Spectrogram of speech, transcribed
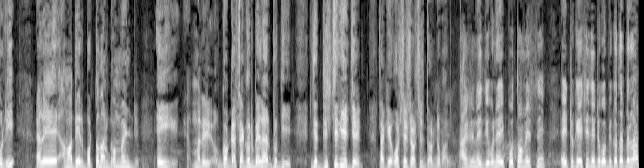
বলি, তাহলে আমাদের বর্তমান গভর্নমেন্ট এই মানে গঙ্গাসাগর বেলার প্রতি যে দৃষ্টি দিয়েছেন, তাকে অশেষ অশেষ ধন্যবাদ। আসিনি জীবনে এই প্রথম এসেছি, এইটুকু এসে যেটুকু অভিজ্ঞতা পেলাম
